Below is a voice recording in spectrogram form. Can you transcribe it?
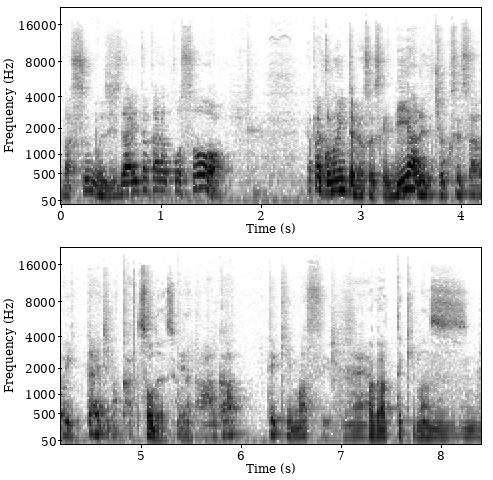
ば住む時代だからこそやっぱりこのインタビューもそうですけどリアルで直接会う一対一の価値って上がってきますよね。上がってきます。うんうん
